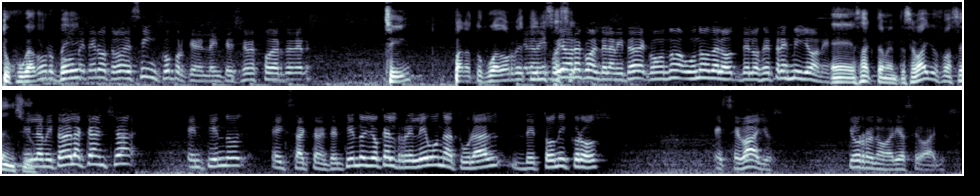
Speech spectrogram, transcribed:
Tu jugador puedo B, meter otro de 5 porque la intención es poder tener sí, para tu jugador tienes voy ahora con el de la mitad, con uno, uno de, los, de los de 3 millones. Eh, exactamente, Ceballos o Asensio. En la mitad de la cancha entiendo exactamente, entiendo yo que el relevo natural de Tony Cross es Ceballos. Yo renovaría Ceballos.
